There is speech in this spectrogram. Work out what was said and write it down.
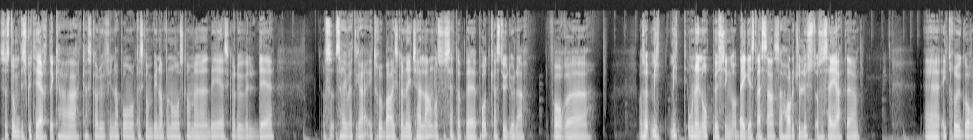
Så sto vi og diskuterte hva, hva skal du finne på, hva skal vi begynne på nå, skal vi det, skal du vil det? Og så sa jeg, vet du hva, jeg tror bare jeg skal ned i kjelleren og så sette opp eh, podkaststudio der. For eh, Og så midt, midt under en oppussing, og begge er stressa, så har du ikke lyst til å si at eh, eh, Jeg tror jeg går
